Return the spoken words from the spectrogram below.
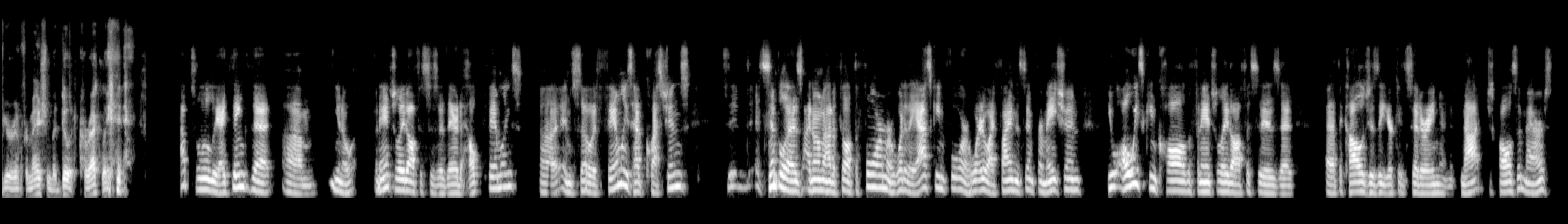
your information, but do it correctly. Absolutely, I think that um, you know financial aid offices are there to help families uh, and so if families have questions, as simple as I don't know how to fill out the form or what are they asking for or where do I find this information, you always can call the financial aid offices at, at the colleges that you're considering. And if not, just call us at Marist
